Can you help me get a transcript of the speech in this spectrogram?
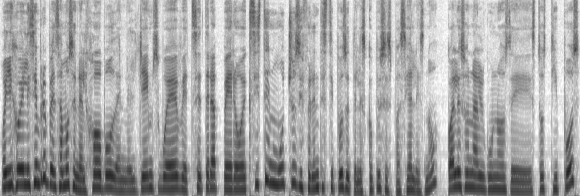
Oye, Joel, y siempre pensamos en el Hubble, en el James Webb, etcétera, pero existen muchos diferentes tipos de telescopios espaciales, ¿no? ¿Cuáles son algunos de estos tipos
